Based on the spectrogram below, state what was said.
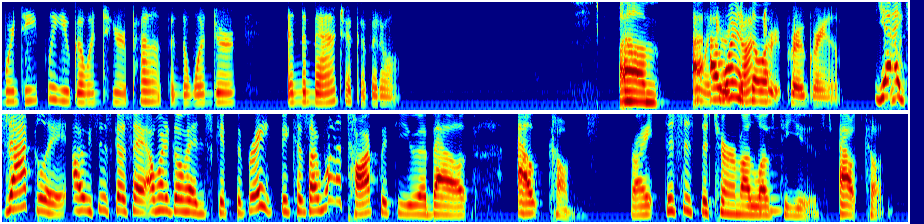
more deeply you go into your path and the wonder and the magic of it all. Um, I, like I want to go. program. Yeah, exactly. I was just going to say, I want to go ahead and skip the break because I want to talk with you about outcomes, right? This is the term I love to use outcomes.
